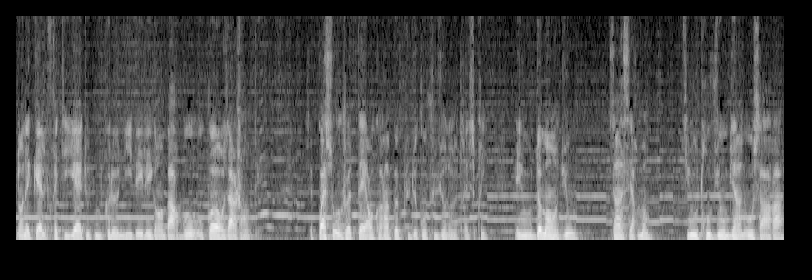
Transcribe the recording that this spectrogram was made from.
dans lesquelles frétillait toute une colonie d'élégants barbeaux aux corps argentés. Ces poissons jetaient encore un peu plus de confusion dans notre esprit et nous demandions, sincèrement, si nous trouvions bien au Sahara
